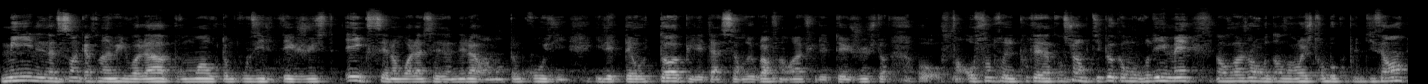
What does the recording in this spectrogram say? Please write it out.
1988, voilà, pour moi, où Tom Cruise, il était juste excellent, voilà, ces années-là, vraiment, Tom Cruise, il, était au top, il était à sœur de gloire, enfin bref, il était juste au, centre de toutes les attentions, un petit peu comme aujourd'hui, mais dans un genre, dans un registre beaucoup différent,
